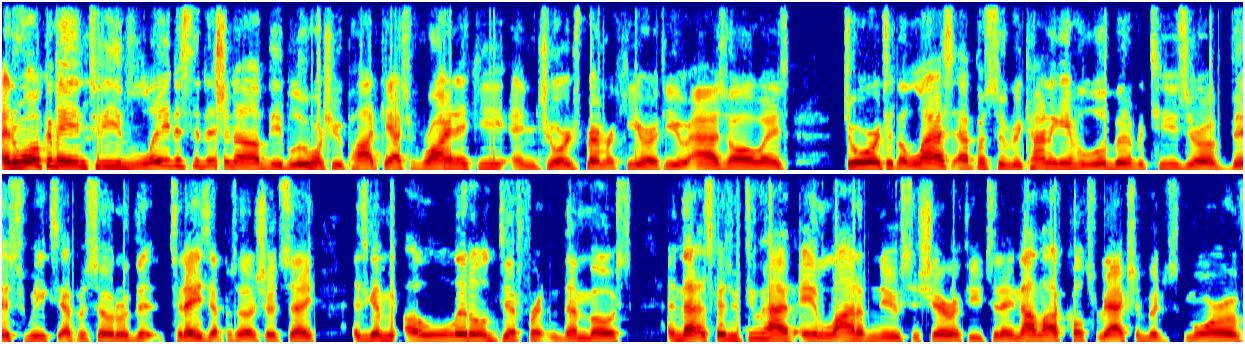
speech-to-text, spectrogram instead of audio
And welcome into the latest edition of the Blue Horseshoe Podcast. Ryan Hickey and George Bremer here with you as always. George, at the last episode, we kind of gave a little bit of a teaser of this week's episode, or th- today's episode, I should say, is going to be a little different than most. And that is because we do have a lot of news to share with you today. Not a lot of Colts reaction, but just more of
